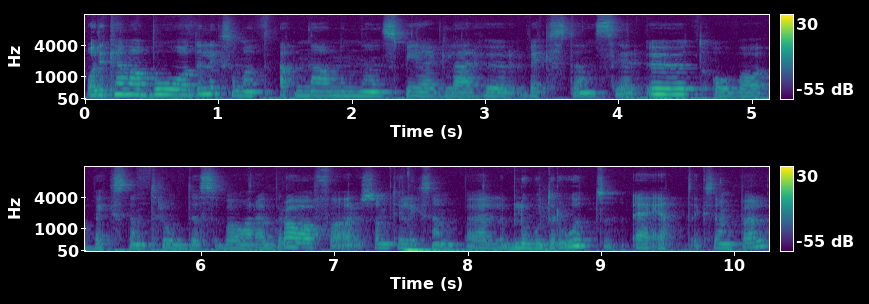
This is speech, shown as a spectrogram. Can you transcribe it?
Och det kan vara både liksom att, att namnen speglar hur växten ser ut och vad växten troddes vara bra för. Som till exempel blodrot är ett exempel.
